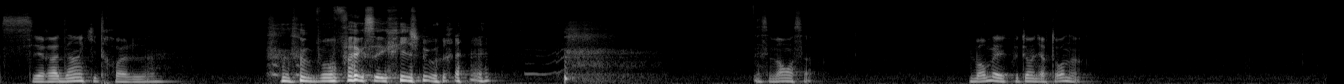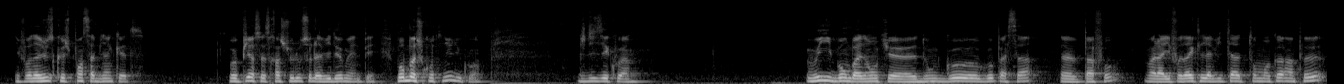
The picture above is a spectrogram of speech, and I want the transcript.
C'est Radin qui troll. bon fuck, c'est écrit jour. c'est marrant ça. Bon bah écoutez, on y retourne. Il faudra juste que je pense à bien cut. Au pire, ce sera chelou sur la vidéo MNP. Bon bah je continue du coup. Je disais quoi? Oui, bon, bah donc, euh, donc go, go, pas ça. Euh, pas faux. Voilà, il faudrait que la Vita tombe encore un peu.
